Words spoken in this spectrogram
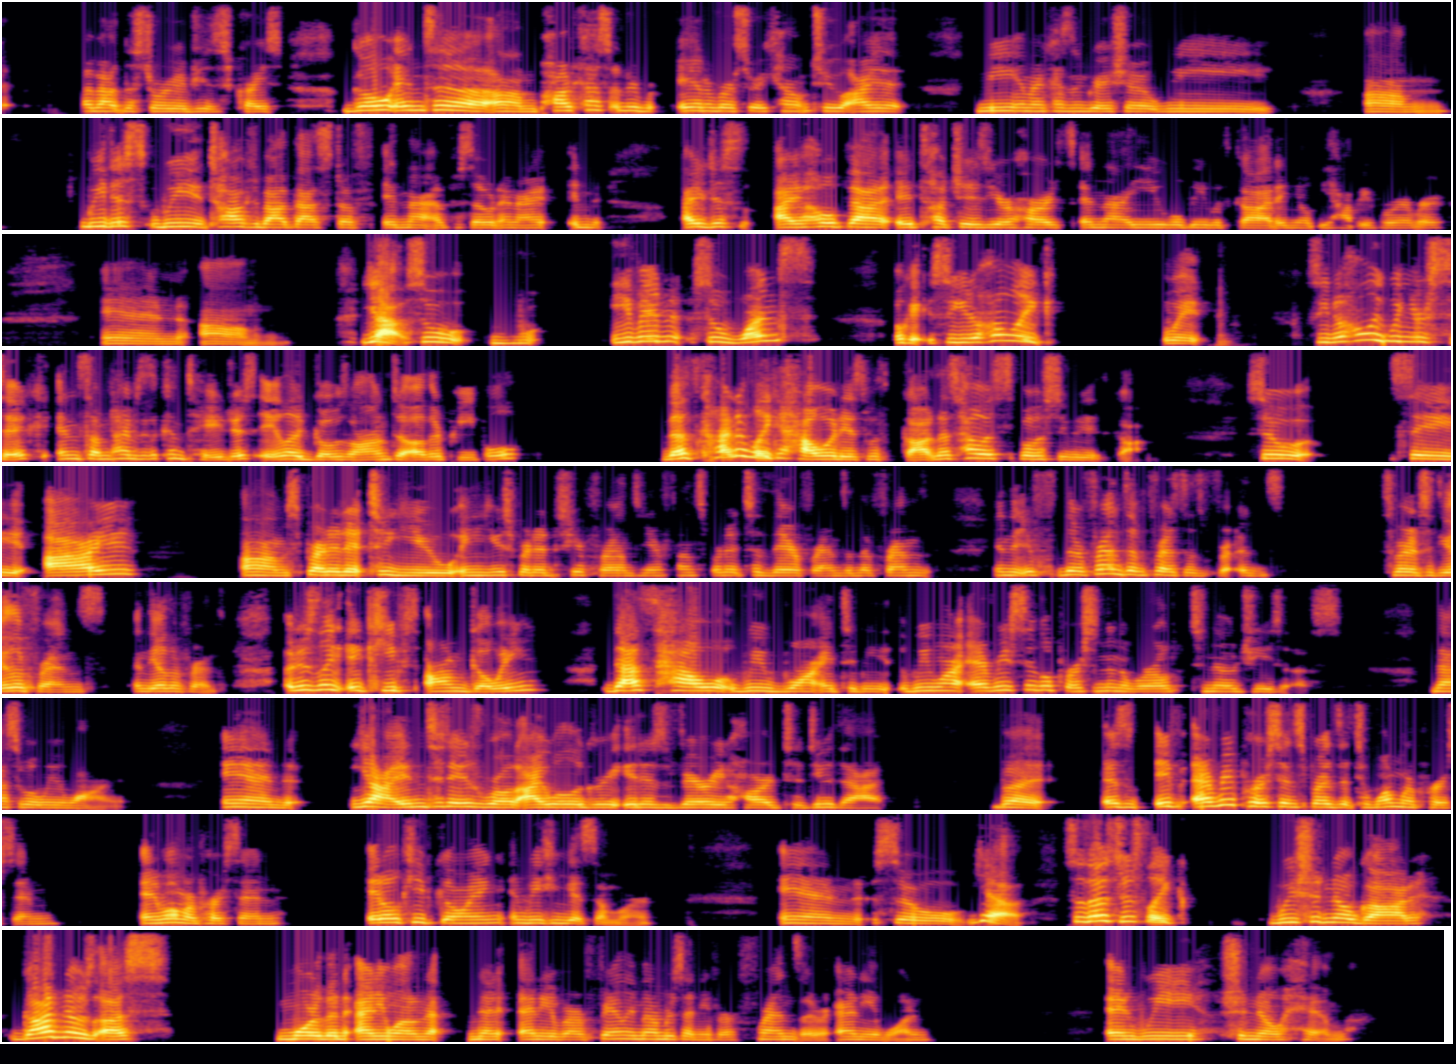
about the story of Jesus Christ, go into um, podcast under anniversary account too. I, me and my cousin Gracia, we, um, we just we talked about that stuff in that episode, and I and I just I hope that it touches your hearts and that you will be with God and you'll be happy forever. And um, yeah. So even so, once okay, so you know how like wait. So you know how like when you're sick and sometimes it's contagious, it like goes on to other people? That's kind of like how it is with God. That's how it's supposed to be with God. So say I um spreaded it to you and you spread it to your friends and your friends spread it to their friends and their friends and the, their friends and friends and friends spread it to the other friends and the other friends. Just like it keeps on going. That's how we want it to be. We want every single person in the world to know Jesus. That's what we want. And yeah, in today's world, I will agree it is very hard to do that. But as if every person spreads it to one more person and one more person, it'll keep going and we can get somewhere. And so, yeah. So that's just like we should know God. God knows us more than anyone than any of our family members, any of our friends or anyone. And we should know him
